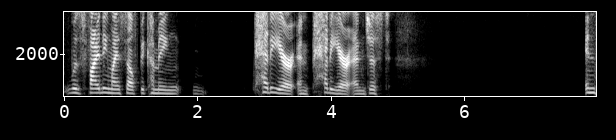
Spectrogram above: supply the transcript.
was finding myself becoming pettier and pettier and just in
